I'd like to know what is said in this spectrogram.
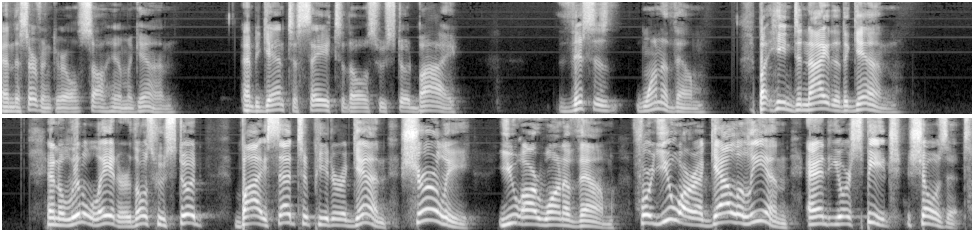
And the servant girl saw him again and began to say to those who stood by, This is one of them. But he denied it again. And a little later, those who stood by said to Peter again, Surely you are one of them, for you are a Galilean, and your speech shows it.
